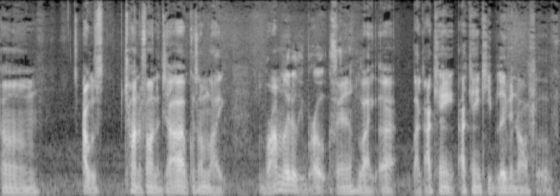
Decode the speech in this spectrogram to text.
um, I was trying to find a job because I'm like, bro, I'm literally broke, fam. Like, uh, like I can't, I can't keep living off of,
